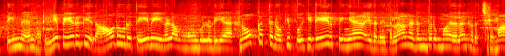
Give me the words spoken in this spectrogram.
அப்படின்னு நிறைய பேருக்கு ஏதாவது ஒரு தேவைகள் அவங்க உங்களுடைய நோக்கத்தை நோக்கி போய்கிட்டே இருப்பீங்க. இதில் இதெல்லாம் நடந்துருமா? இதெல்லாம் கிடைச்சிருமா?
